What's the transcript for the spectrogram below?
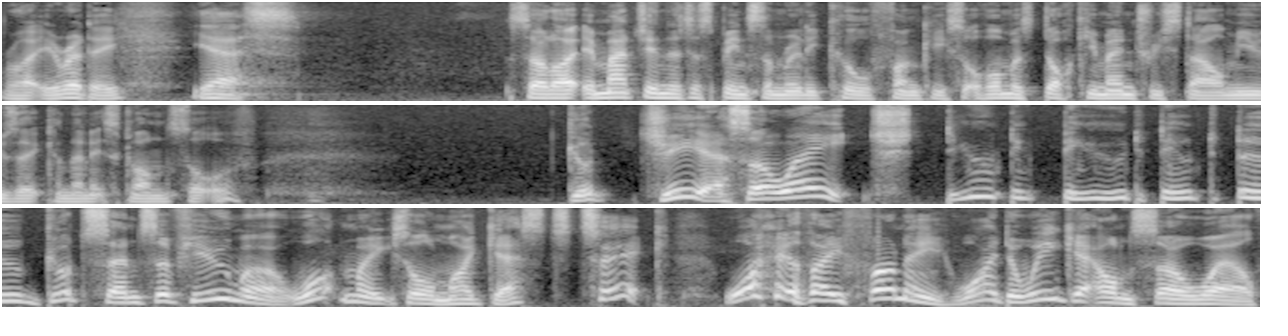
Right. You ready? Yes. So, like, imagine there's just been some really cool, funky, sort of almost documentary style music, and then it's gone sort of good GSOH. Do, do, do, do, do, do, do. Good sense of humour. What makes all my guests tick? Why are they funny? Why do we get on so well?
